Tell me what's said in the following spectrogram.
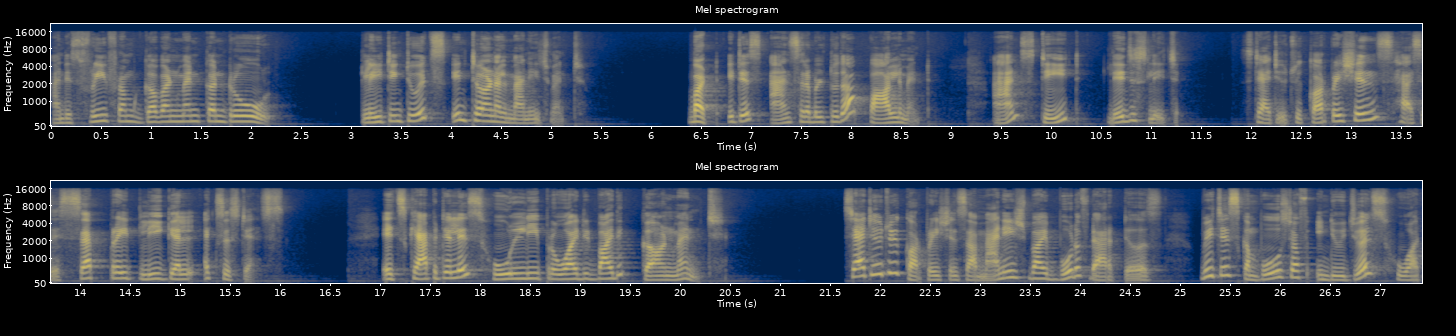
and is free from government control relating to its internal management but it is answerable to the parliament and state legislature. Statutory corporations has a separate legal existence. Its capital is wholly provided by the government. Statutory corporations are managed by board of directors which is composed of individuals who are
